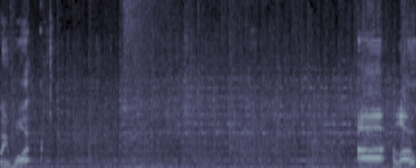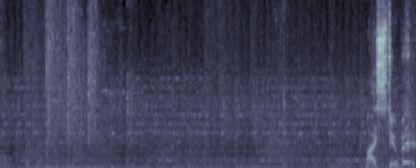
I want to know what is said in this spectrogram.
Wait, what? Uh, hello? Am I stupid?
